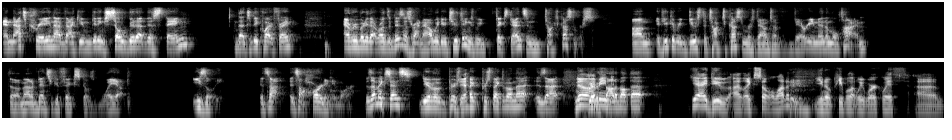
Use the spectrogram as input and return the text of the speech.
and that's creating that vacuum getting so good at this thing that to be quite frank everybody that runs a business right now we do two things. We fix dents and talk to customers. Um, if you could reduce the talk to customers down to very minimal time the amount of dents you could fix goes way up easily it's not it's not hard anymore. Does that make sense? Do you have a perspe- Yeah. perspective on that? Is that no you i mean thought about that? yeah i do. I like so a lot of you know people that we work with um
